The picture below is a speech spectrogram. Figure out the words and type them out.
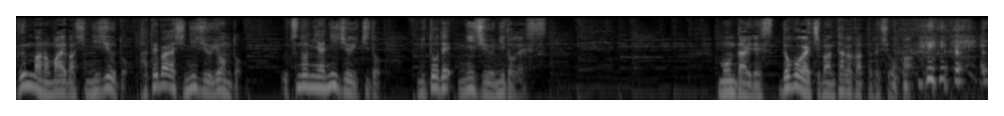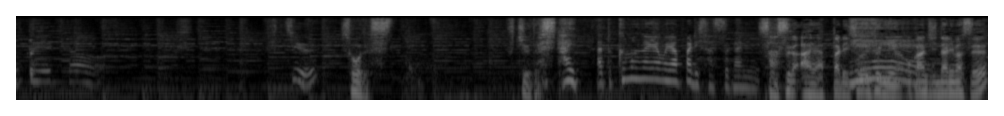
群馬の前橋20度。館林24度宇都宮21度水戸で22度です。問題です。どこが一番高かったでしょうか？えっとえっと府中？そうです。府中です。はい。あと熊谷もやっぱりさすがに。さすが。あやっぱりそういうふうにお感じになります、ね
